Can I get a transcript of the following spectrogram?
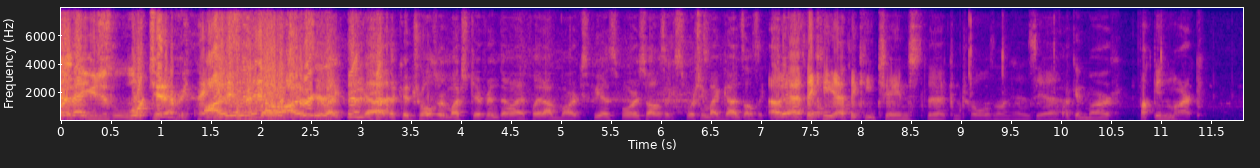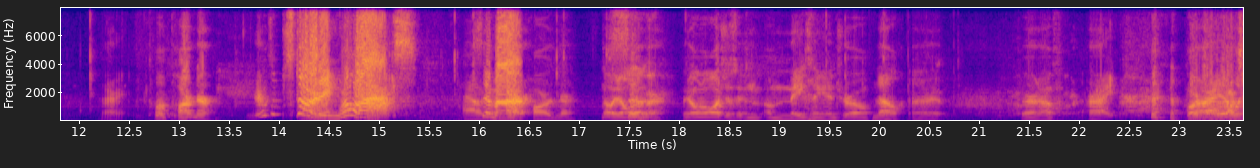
even that, you just looked at everything. Honestly, You didn't no, know the honestly, like the uh, the controls are much different than when I played on Mark's PS4. So I was like switching my guns. I was like, Oh yeah, I think he going I think he changed the controls on his. Yeah. Fucking Mark. Fucking Mark. All right. Come on, partner. I'm starting. Relax. Simmer. partner. No, we don't Simmer. want. We don't want to watch this an amazing intro. No. All right. Fair enough. All right. All right, yeah, wish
